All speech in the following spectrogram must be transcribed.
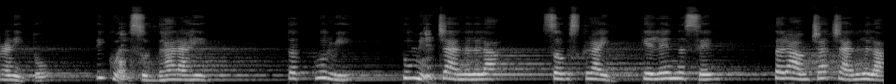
आणि तो टिकून सुद्धा राहील. तत्पूर्वी तुम्ही चॅनलला सबस्क्राईब केले नसेल तर आमच्या चॅनलला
